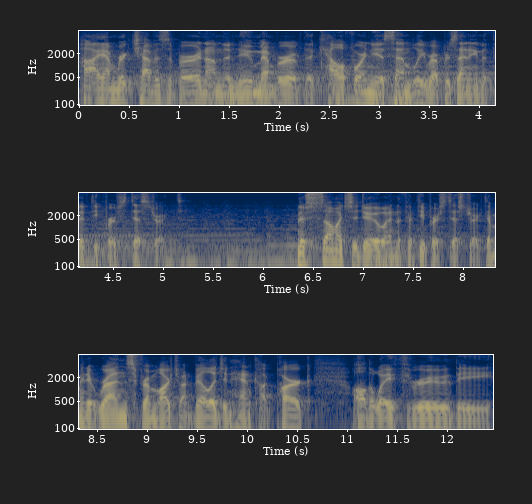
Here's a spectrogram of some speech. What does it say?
Hi, I'm Rick Chavez and I'm the new member of the California Assembly representing the 51st District. There's so much to do in the 51st District. I mean, it runs from Larchmont Village and Hancock Park all the way through the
